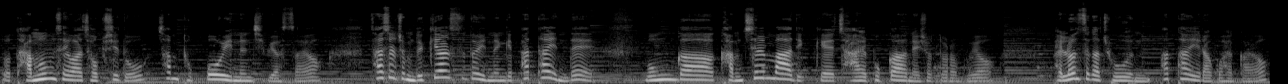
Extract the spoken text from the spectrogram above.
또 담음새와 접시도 참 돋보이는 집이었어요. 사실 좀 느끼할 수도 있는 게 팟타이인데 뭔가 감칠맛 있게 잘 볶아내셨더라고요. 밸런스가 좋은 팟타이라고 할까요?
